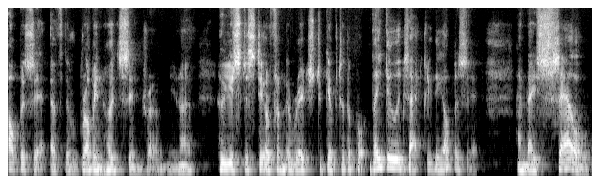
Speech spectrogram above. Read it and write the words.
opposite of the Robin Hood syndrome, you know, who used to steal from the rich to give to the poor. They do exactly the opposite. And they sell,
